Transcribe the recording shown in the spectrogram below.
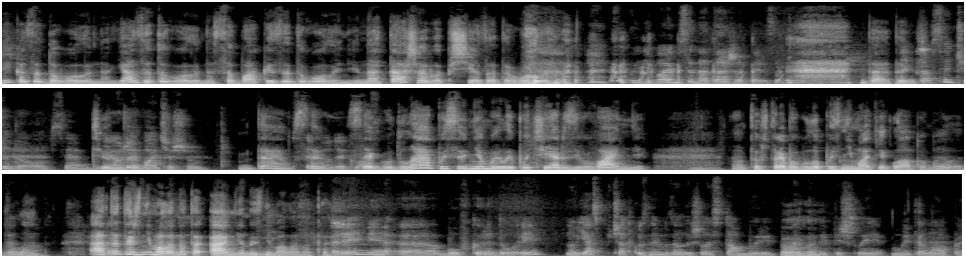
Віка задоволена, я задоволена, собаки задоволені, Наташа взагалі задоволена. Сподіваємося, Наташа теж задоволена. Да, Ні, та все чудово. Все, я вже бачу, що да, все все, буде все класно. гуд. Лапи сьогодні мили по черзі в ванні. ну, Ну, то ж треба було познімати, як лапи мили. Ну, ладно. А, та ти ж знімала Наташа. А, ні, не Ні. знімала Наташа. Ремі е, був в коридорі. Ну, я спочатку з ними залишилась в тамбурі, поки Ага. вони пішли мити лапи.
